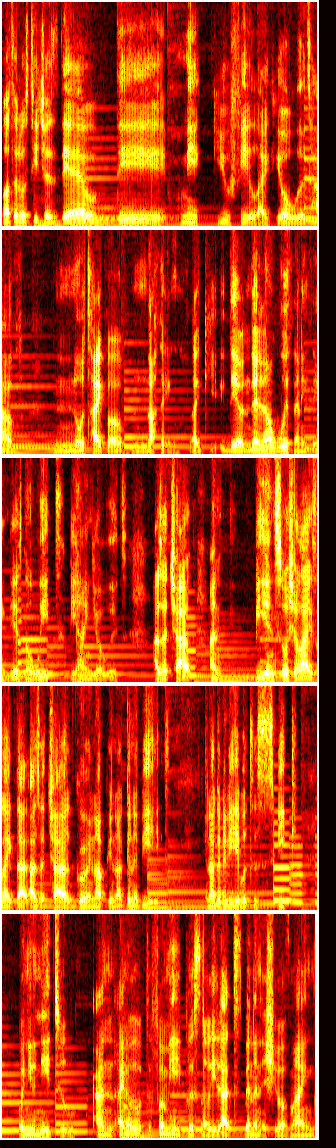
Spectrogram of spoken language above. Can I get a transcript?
a lot of those teachers there they make you feel like your words have no type of nothing like they're they're not worth anything there's no weight behind your words as a child and being socialized like that as a child growing up you're not to be you're not going to be able to speak when you need to and i know for me personally that's been an issue of mine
